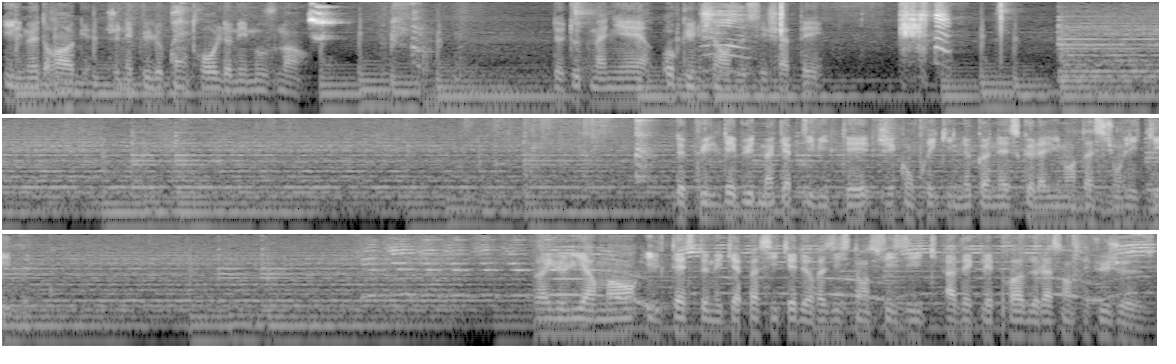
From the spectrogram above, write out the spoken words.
Ils me droguent, je n'ai plus le contrôle de mes mouvements. De toute manière, aucune chance de s'échapper. Depuis le début de ma captivité, j'ai compris qu'ils ne connaissent que l'alimentation liquide. Régulièrement, ils testent mes capacités de résistance physique avec l'épreuve de la centrifugeuse.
